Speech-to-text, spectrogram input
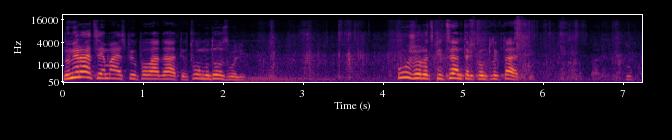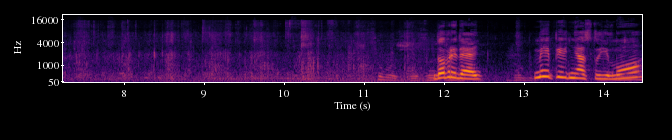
Нумерація має співпадати в твоєму дозволі. Ужгородський центр комплектації. Добрий день. Ми півдня стоїмо.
